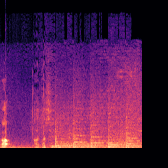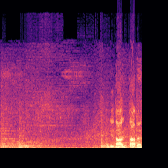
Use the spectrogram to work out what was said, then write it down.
아, 아 다시 아니 나 나는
